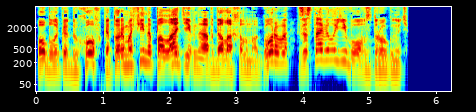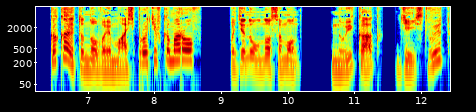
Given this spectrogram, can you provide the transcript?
Облако духов, которым Афина Палладиевна обдала Холмогорова, заставило его вздрогнуть. «Какая-то новая мазь против комаров?» — потянул носом он. «Ну и как? Действует?»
